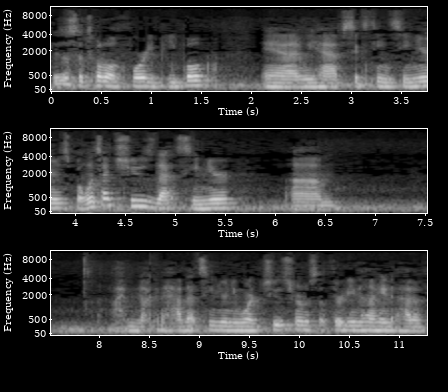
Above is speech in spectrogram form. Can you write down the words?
gives us a total of 40 people. And we have 16 seniors. But once I choose that senior, um, I'm not going to have that senior anymore to choose from. So 39 out of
